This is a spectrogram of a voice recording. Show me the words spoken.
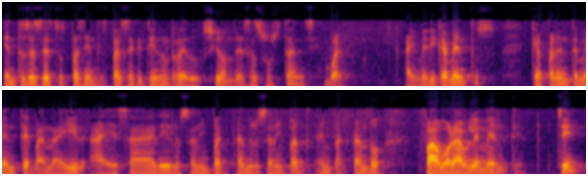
Entonces estos pacientes parece que tienen reducción de esa sustancia. Bueno, hay medicamentos que aparentemente van a ir a esa área y lo están impactando y lo están impactando favorablemente, ¿sí?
